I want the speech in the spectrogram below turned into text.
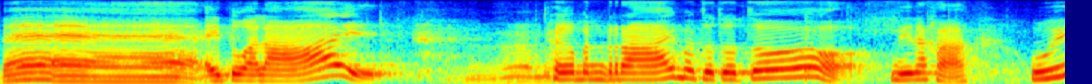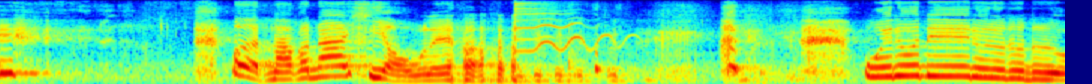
แบ่ไอตัวร้ายอ่าเธอมันร้ายมาโจโจโจนี่นะคะ อุ้ยเปิดมาก็หน้าเขียวเลยอะ อุ้ยดูดิ ดูดูดูดูดู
